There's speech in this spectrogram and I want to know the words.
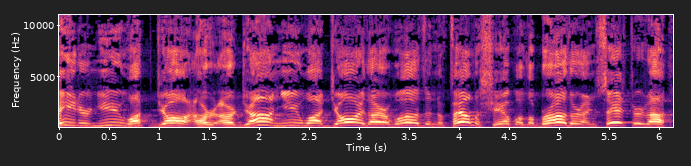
Peter knew what joy, or, or, John knew what joy there was in the fellowship of the brother and sisters. Uh,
